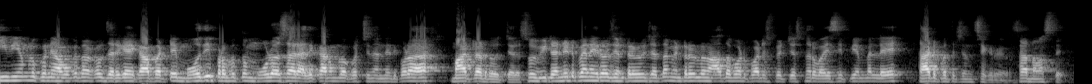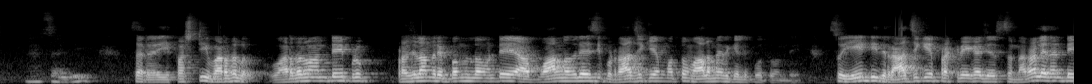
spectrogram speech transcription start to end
ఈవీఎంలు కొన్ని అవకతవకలు జరిగాయి కాబట్టి మోదీ ప్రభుత్వం మూడోసారి అధికారంలోకి వచ్చింది అనేది కూడా మాట్లాడుతూ వచ్చారు. సో వీటన్నిటిపైన ఈరోజు ఇంటర్వ్యూ చేద్దాం. ఇంటర్వ్యూలో నాతో పాటు పార్టిసిపేట్ చేస్తున్నారు వైసీపీ ఎమ్మెల్యే తాటిపత్రి చంద్రశేఖర్ గారు. సార్ నమస్తే. సార్ ఈ ఫస్ట్ ఈ వరదలు వరదలు అంటే ఇప్పుడు ప్రజలందరూ ఇబ్బందుల్లో ఉంటే ఆ వాళ్ళని వదిలేసి ఇప్పుడు రాజకీయం మొత్తం వాళ్ళ మీదకి వెళ్ళిపోతుంది. సో ఏంటి ఇది రాజకీయ ప్రక్రియగా చేస్తున్నారా? లేదంటే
